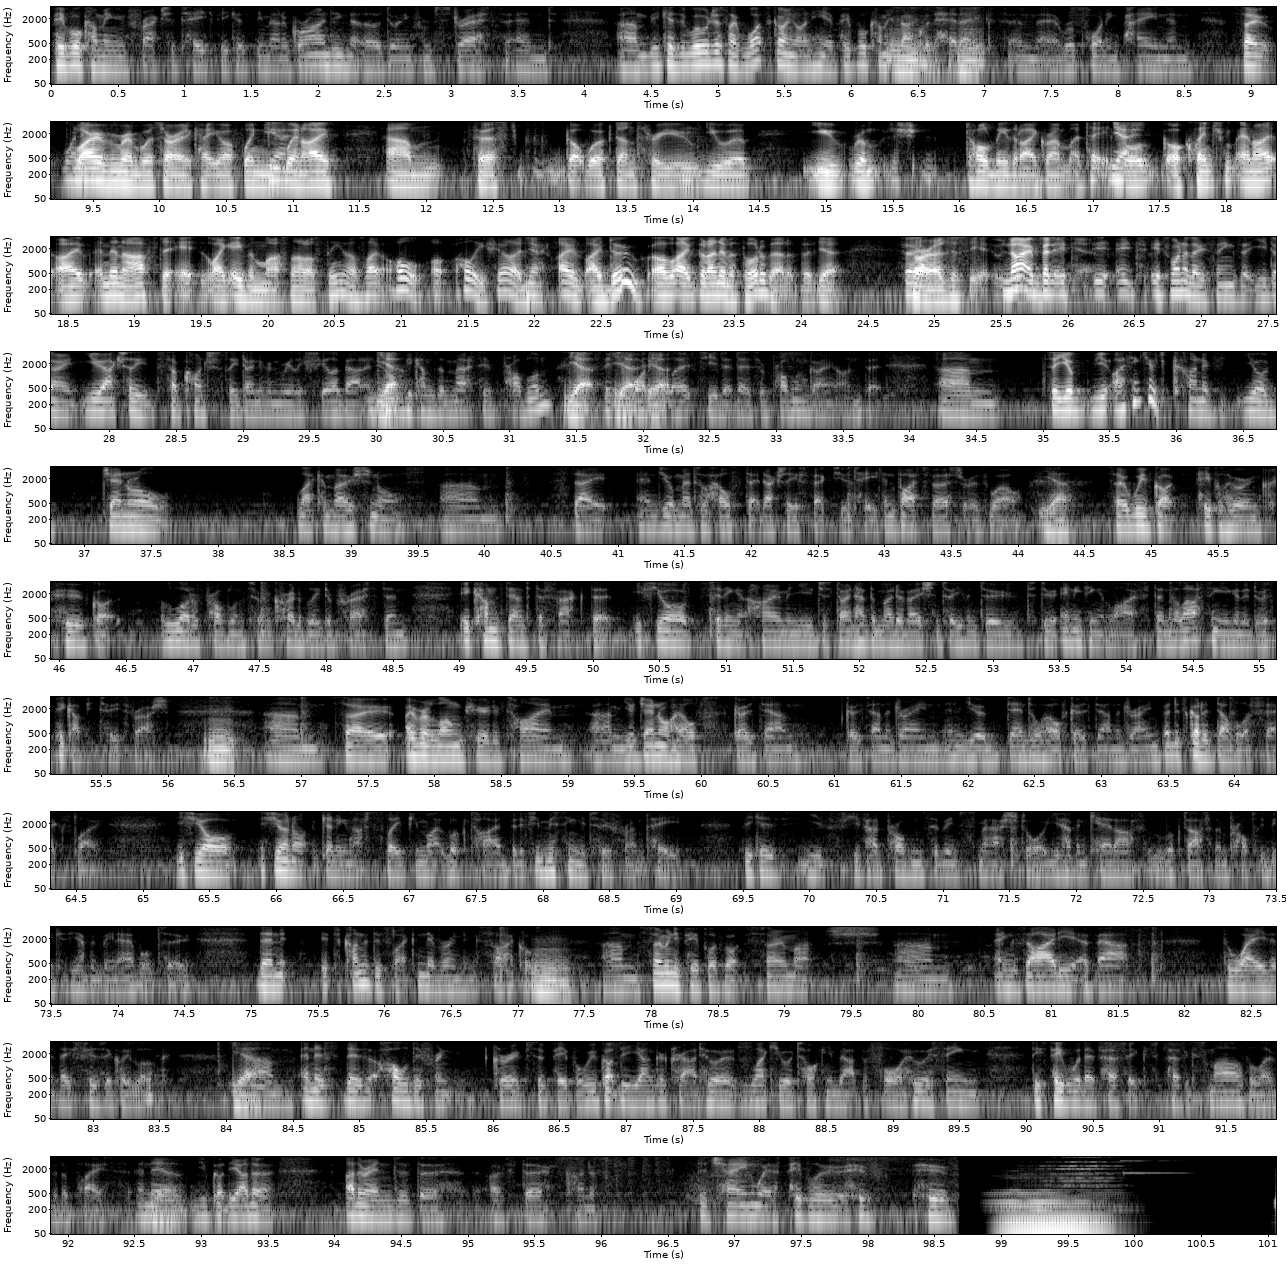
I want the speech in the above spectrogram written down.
people coming in fractured teeth because the amount of grinding that they were doing from stress and um, because we were just like, what's going on here? People coming back Mm, with mm. headaches and they're reporting pain, and so when Well, I even remember. Sorry to cut you off. When you, Yeah. when I um, first got work done through you, Mm. you were you rem- sh- told me that I grind my teeth Yeah. or, or clench, and I, I and then after it, like even last night, I was thinking, I was like, oh, holy shit, I, Yeah. I, I do. I like, but I never thought about it. But yeah, So- sorry, I just yeah, it no, but it's yeah. it, it's it's one of those things that you don't you actually subconsciously don't even really feel about until Yeah. it becomes a massive problem. Yeah, that your yeah, body yeah. alerts you that there's a problem going on. But um, so you're, you, I think you're kind of your general like emotional um, state and your mental health state actually affect your teeth and vice versa as well. yeah, So we've got people who are inc- who've got a lot of problems who are incredibly depressed, and it comes down to the fact that if you're sitting at home and you just don't have the motivation to even do to do anything in life, then the last thing you're going to do is pick up your toothbrush. Mm. Um, so over a long period of time, um, your general health goes down goes down the drain, and your dental health goes down the drain. But it's got a double effect. Like if you're if you're not getting enough sleep, you might look tired, but if you're missing your two front teeth because you've, you've had problems that have been smashed or you haven't cared after, looked after them properly because you haven't been able to, then it's kind of this like never-ending cycle. Mm. Um, so many people have got so much um, anxiety about the way that they physically look. Yeah. Um, and there's there's a whole different groups of people. We've got the younger crowd who are like you were talking about before, who are seeing these people with their perfect perfect smiles all over the place. And then Yeah. you've got the other other end of the of the kind of the chain where people who, who've who've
